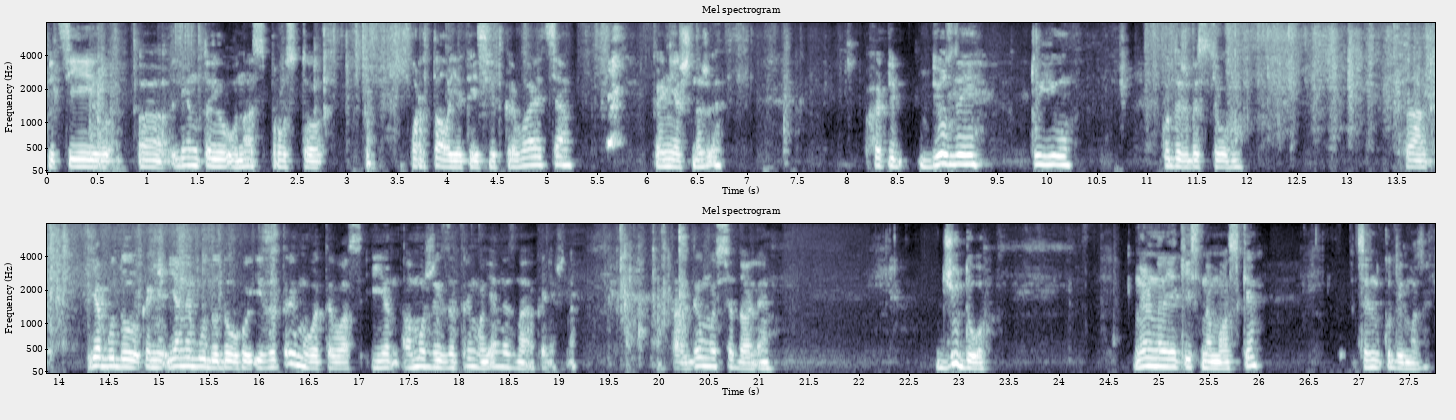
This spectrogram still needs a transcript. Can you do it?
під цією е, лентою у нас просто портал якийсь відкривається. Звісно ж. Happy birthday to you. Куди ж без цього? Так. Я буду, я не буду довго і затримувати вас, і а може і затримую, я не знаю, звісно. Так, дивимося далі. Джудо. Наверно, якісь намазки. Це куди мазати?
